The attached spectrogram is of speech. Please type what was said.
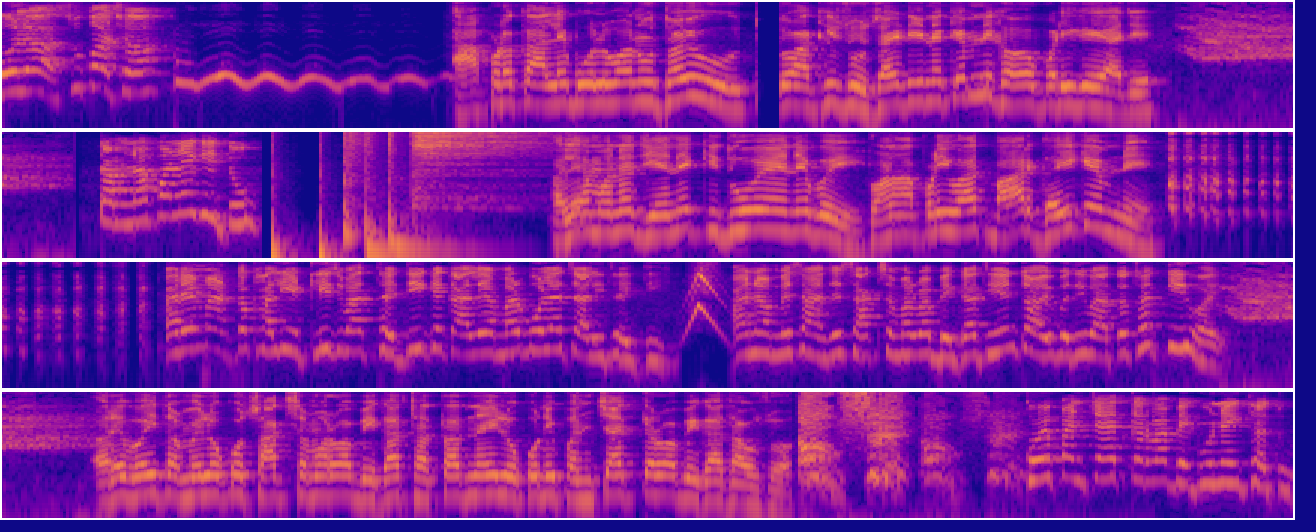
બોલો શું કહો છો? આપણે કાલે બોલવાનું થયું તો આખી સોસાયટીને કેમ ની ખબર પડી ગઈ આજે? તમને કોને કીધું? અલ્યા મને જેને કીધું હોય એને ભાઈ પણ આપણી વાત બહાર ગઈ કેમ ને? અરે માર તો ખાલી એટલી જ વાત થઈ હતી કે કાલે અમાર બોલા ચાલી થઈ હતી. અને અમે સાંજે શાક સમારવા ભેગા થઈએ તો આવી બધી વાતો થતી હોય. અરે ભાઈ તમે લોકો શાક સમારવા ભેગા થતા જ નહીં લોકોની પંચાયત કરવા ભેગા થાવ છો. કોઈ પંચાયત કરવા ભેગું નહીં થતું.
